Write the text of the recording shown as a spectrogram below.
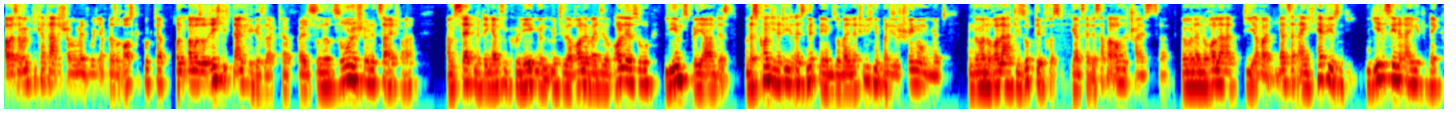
aber es war wirklich ein kathartischer Moment, wo ich einfach da so rausgeguckt habe und mal so richtig Danke gesagt habe, weil es so eine, so eine schöne Zeit war am Set mit den ganzen Kollegen und mit dieser Rolle, weil diese Rolle so lebensbejahend ist. Und das konnte ich natürlich alles mitnehmen, so, weil natürlich nimmt man diese Schwingung mit. Und wenn man eine Rolle hat, die subdepressiv die ganze Zeit ist, hat man auch eine Scheißzeit. Wenn man dann eine Rolle hat, die aber die ganze Zeit eigentlich happy ist und die in jede Szene reingeht und denkt,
